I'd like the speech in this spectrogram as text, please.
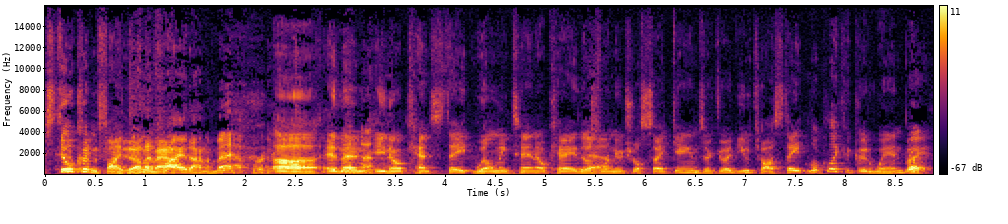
still couldn't find it on Identify map. it on a map, right? Uh, and then you know Kent State, Wilmington. Okay, those Yeah. were neutral site games. They're good. Utah State looked like a good win, but Right.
